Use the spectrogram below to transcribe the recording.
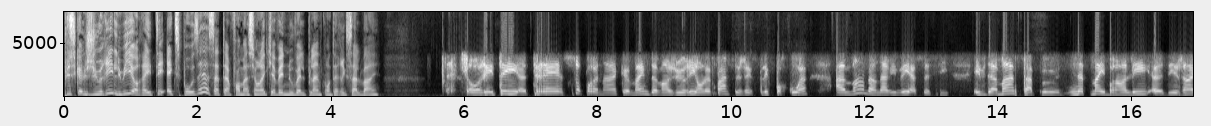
puisque le jury, lui, aurait été exposé à cette information-là qu'il y avait une nouvelle plainte contre Éric Salvaille? Ça aurait été euh, très surprenant que même devant jury, on le fasse. J'explique pourquoi. Avant d'en arriver à ceci, évidemment, ça peut nettement ébranler euh, des gens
